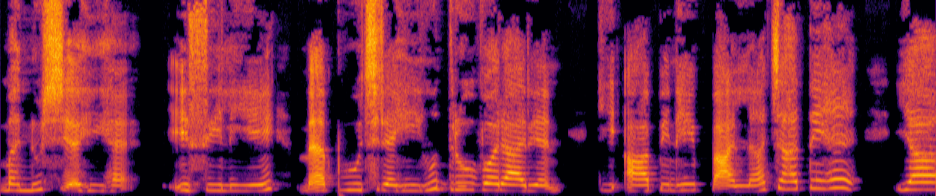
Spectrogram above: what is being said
मनुष्य ही है। इसीलिए मैं पूछ रही हूँ ध्रुव और आर्यन कि आप इन्हें पालना चाहते हैं या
